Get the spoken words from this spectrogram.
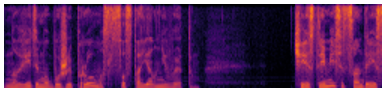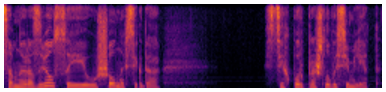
Но, видимо, Божий промысл состоял не в этом. Через три месяца Андрей со мной развелся и ушел навсегда. С тех пор прошло восемь лет.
